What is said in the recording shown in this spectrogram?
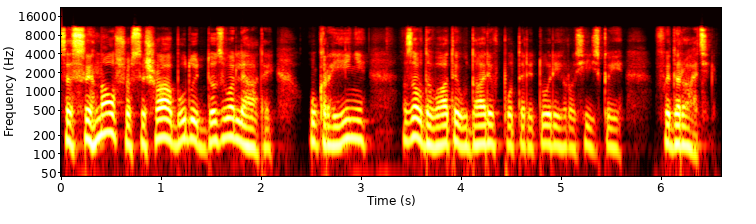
Це сигнал, що США будуть дозволяти Україні завдавати ударів по території Російської Федерації.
